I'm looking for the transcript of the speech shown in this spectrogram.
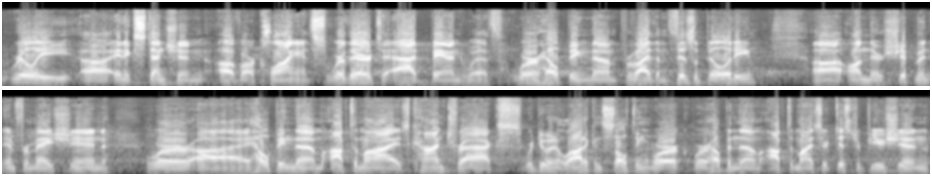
really uh, an extension of our clients. We're there to add bandwidth. We're helping them provide them visibility uh, on their shipment information. We're uh, helping them optimize contracts. We're doing a lot of consulting work. We're helping them optimize their distribution,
